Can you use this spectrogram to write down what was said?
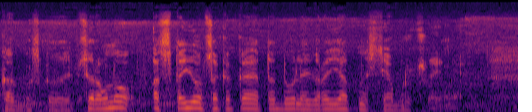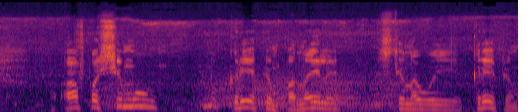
как бы сказать, все равно остается какая-то доля вероятности обрушения. А по посему ну, крепим панели стеновые, крепим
